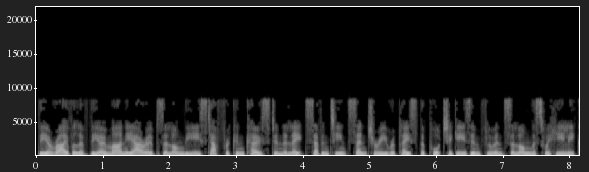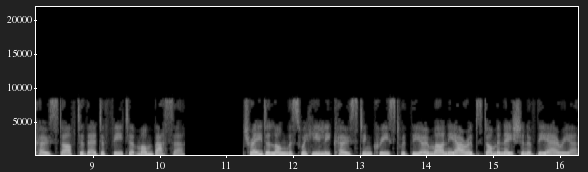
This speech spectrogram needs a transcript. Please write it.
The arrival of the Omani Arabs along the East African coast in the late 17th century replaced the Portuguese influence along the Swahili coast after their defeat at Mombasa. Trade along the Swahili coast increased with the Omani Arabs' domination of the area.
